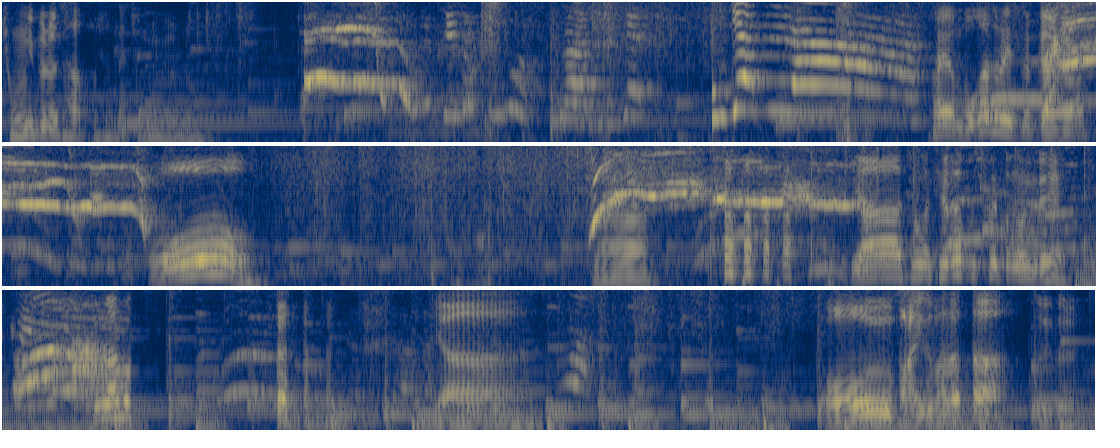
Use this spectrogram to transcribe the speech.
종류별로 다 갖고 오셨네 종류별로. 제가 이거 하나 둘 셋. 공개합니다. 과연 뭐가 들어있을까요? 오. 야. 야, 저거 제가 갖고 싶었던 건데. 저거 한번. 야. 어우, 많이도 받았다. 너희들.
